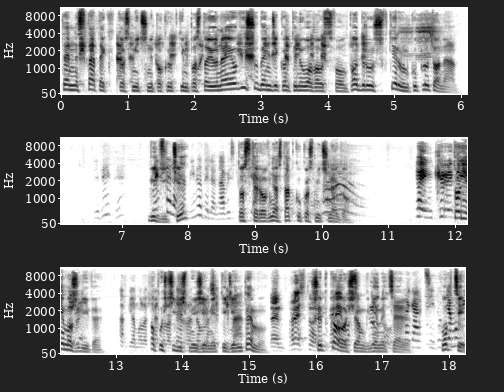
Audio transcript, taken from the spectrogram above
Ten statek kosmiczny po krótkim postoju na Jowiszu będzie kontynuował swą podróż w kierunku Plutona. Widzicie? To sterownia statku kosmicznego. To niemożliwe. Opuściliśmy Ziemię tydzień temu. Szybko osiągniemy cel. Chłopcy,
